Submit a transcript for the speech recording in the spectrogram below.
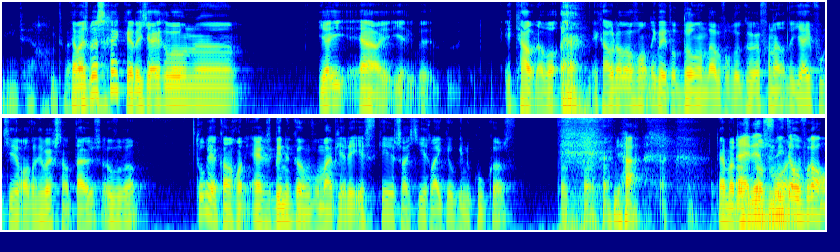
ook niet heel goed Ja, maar het is best gek hè, dat jij gewoon... eh, jij, ja, jij- ik, hou daar wel, ik hou daar wel van. Ik weet dat Donan daar bijvoorbeeld ook heel erg van houdt. Dat Jij voelt je altijd heel erg snel thuis overal. Toch? Jij kan gewoon ergens binnenkomen. Voor mij heb jij de eerste keer zat je hier gelijk ook in de koelkast. Dat, Ja, ja, maar dat, nee, is- dit dat is mooi. niet overal.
